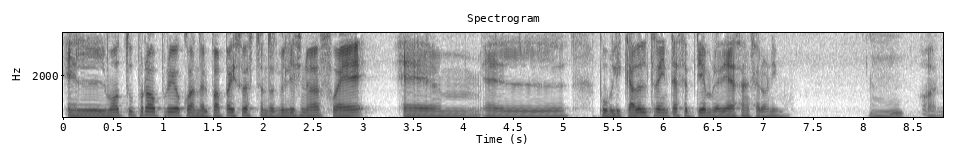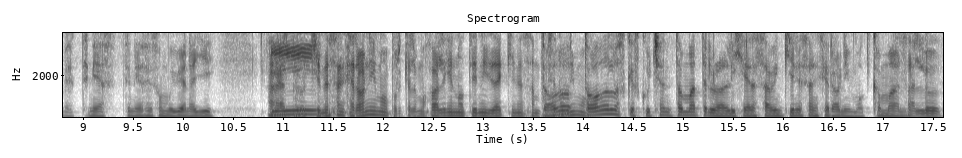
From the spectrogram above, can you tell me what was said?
el motu propio, cuando el Papa hizo esto en 2019, fue eh, el, publicado el 30 de septiembre, día de San Jerónimo. Ujú. Oh, tenías, tenías eso muy bien allí. A ver, pero ¿quién es San Jerónimo? Porque a lo mejor alguien no tiene idea quién es San Todo- Jerónimo. todos los que escuchan Tómatelo a la ligera saben quién es San Jerónimo. Come on. Salud.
